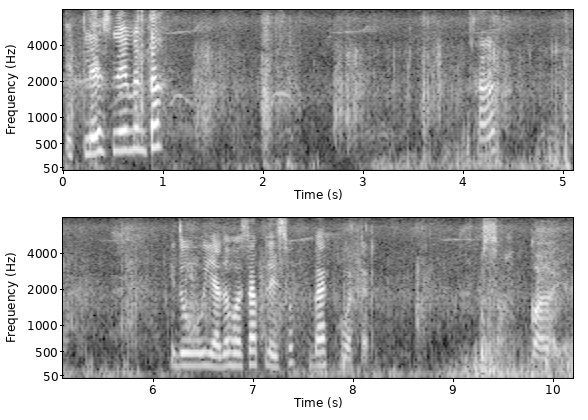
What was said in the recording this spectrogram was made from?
ಈ ಪ್ಲೇಸ್ ನೇಮ್ ಎಂತ? ಹಾ? ಇದು ಯಾವುದೋ ಹೊಸ ಪ್ಲೇಸು ಬ್ಯಾಕ್ ವಾಟರ್ ಸಾಕಾಗಿದೆ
